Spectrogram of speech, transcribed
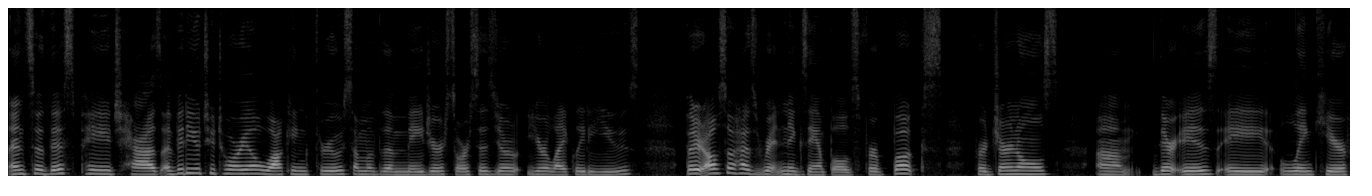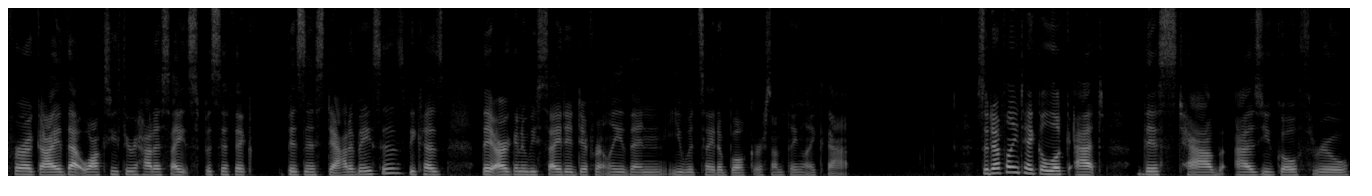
And so this page has a video tutorial walking through some of the major sources you're, you're likely to use, but it also has written examples for books, for journals, um, there is a link here for a guide that walks you through how to cite specific business databases because they are going to be cited differently than you would cite a book or something like that. So definitely take a look at this tab as you go through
